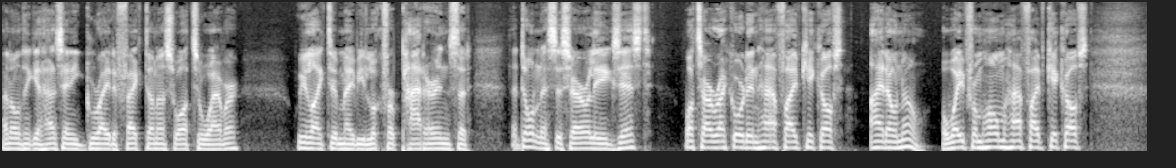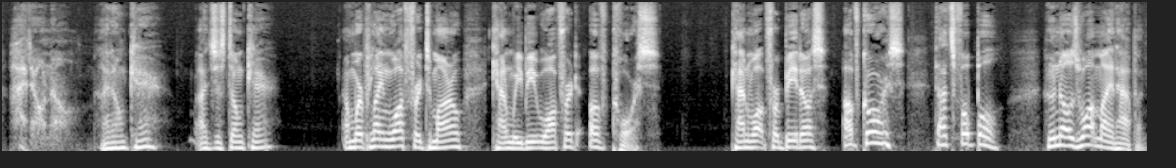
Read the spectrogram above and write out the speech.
I don't think it has any great effect on us whatsoever. We like to maybe look for patterns that, that don't necessarily exist. What's our record in half five kickoffs? I don't know. Away from home, half five kickoffs? I don't know. I don't care. I just don't care. And we're playing Watford tomorrow. Can we beat Watford? Of course. Can Watford beat us? Of course. That's football. Who knows what might happen?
